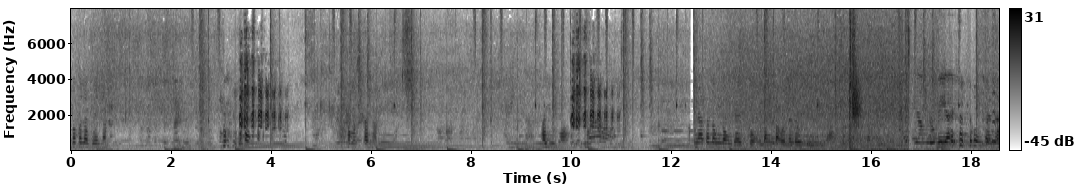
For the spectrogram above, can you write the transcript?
Mahaba pala girl lang. Kamusta na? Ayuda. Tinatanong nung guys kung ilang taon na daw si Mia. Mia, ilang taon ka na?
